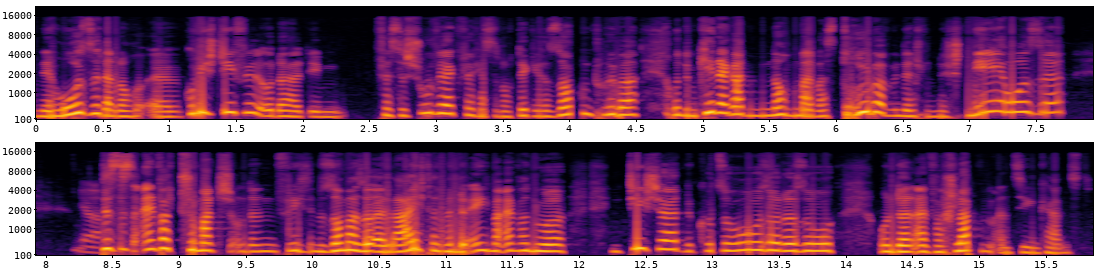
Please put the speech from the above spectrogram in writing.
eine Hose, dann noch äh, Gummistiefel oder halt eben festes Schuhwerk, vielleicht hast du noch dickere Socken drüber und im Kindergarten nochmal was drüber, eine Schneehose ja. Das ist einfach too much. Und dann finde ich es im Sommer so erleichtert, wenn du eigentlich mal einfach nur ein T-Shirt, eine kurze Hose oder so und dann einfach Schlappen anziehen kannst.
